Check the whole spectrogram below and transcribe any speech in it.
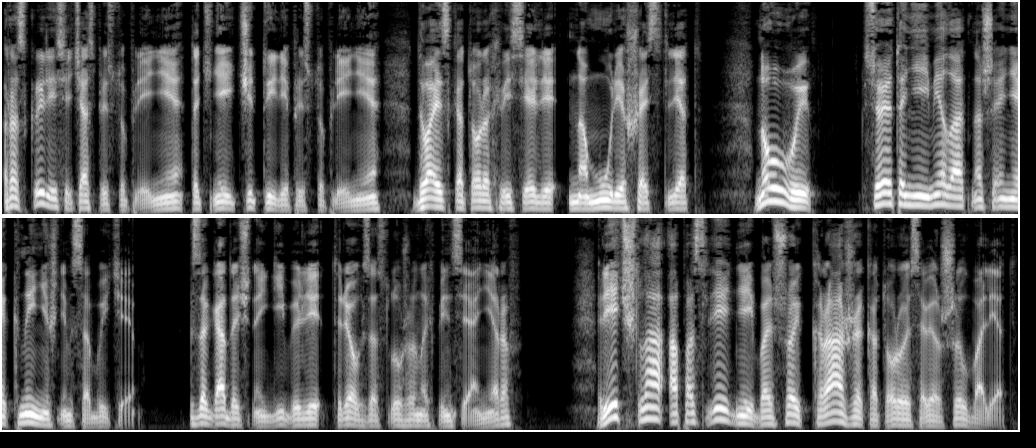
раскрыли сейчас преступление, точнее четыре преступления, два из которых висели на муре шесть лет. Но, увы, все это не имело отношения к нынешним событиям, к загадочной гибели трех заслуженных пенсионеров. Речь шла о последней большой краже, которую совершил Валет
